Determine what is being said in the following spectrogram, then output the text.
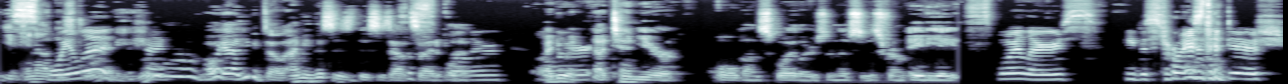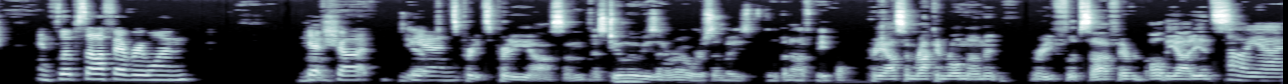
You cannot spoil it? me. Should I- Oh yeah, you can tell. I mean, this is this is outside of that. spoiler I do alert. a, a ten year old on spoilers, and this is from '88. Spoilers. He destroys the dish and flips off everyone. Get shot. Yeah, It's pretty it's pretty awesome. that's two movies in a row where somebody's flipping off people. Pretty awesome rock and roll moment where he flips off every, all the audience. Oh yeah,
